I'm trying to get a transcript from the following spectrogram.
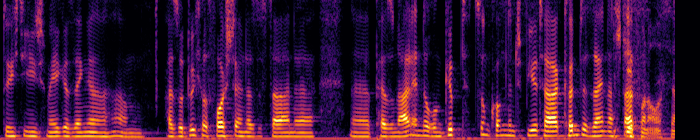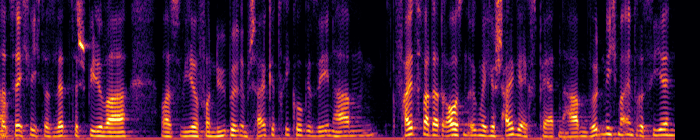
durch die Schmähgesänge. Ähm, also durchaus vorstellen, dass es da eine, eine, Personaländerung gibt zum kommenden Spieltag. Könnte sein, dass das aus, ja. tatsächlich das letzte Spiel war, was wir von Nübel im Schalke-Trikot gesehen haben. Falls wir da draußen irgendwelche Schalke-Experten haben, würde mich mal interessieren,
